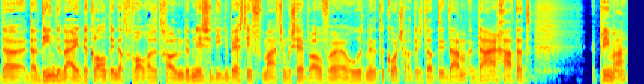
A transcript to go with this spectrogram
daar, daar dienden wij, de klant in dat geval was het gewoon de minister die de beste informatie moest hebben over hoe het met het tekort zat. Dus dat, daar, daar gaat het prima.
